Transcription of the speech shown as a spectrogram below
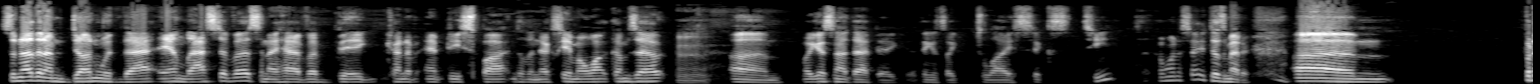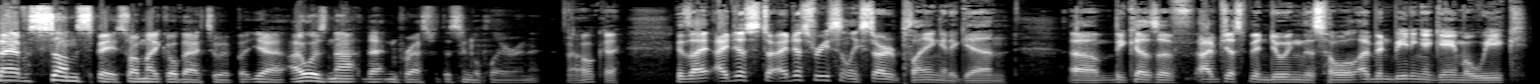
So now that I'm done with that and Last of Us, and I have a big kind of empty spot until the next game I want comes out. Mm-hmm. Um, well, I guess not that big. I think it's like July 16th. I want to say it doesn't matter. Um, but I have some space, so I might go back to it. But yeah, I was not that impressed with the single player in it. Oh, okay, because I, I just I just recently started playing it again um, because of I've just been doing this whole I've been beating a game a week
